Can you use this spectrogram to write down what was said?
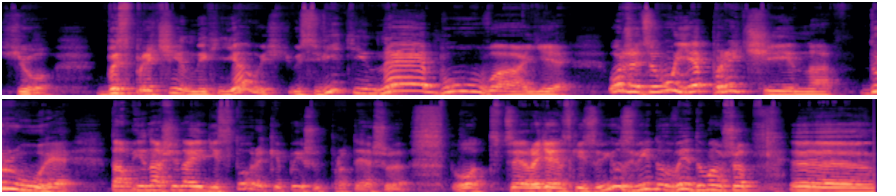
що безпричинних явищ у світі не буває. Отже, цьому є причина. Друге, там і наші навіть історики пишуть про те, що от це Радянський Союз видумав, що е,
